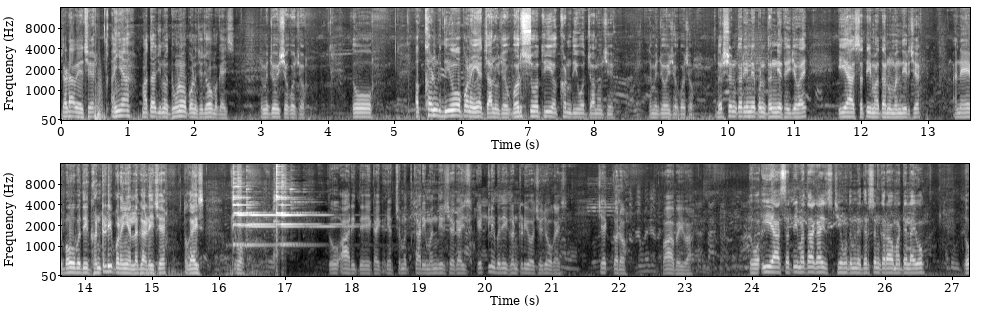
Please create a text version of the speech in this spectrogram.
ચડાવે છે. અહીંયા માતાજીનો ધૂણો પણ છે. જો મગાઈશ તમે જોઈ શકો છો. તો અખંડ દીવો પણ અહીંયા ચાલુ છે. વર્ષોથી અખંડ દીવો ચાલુ છે. તમે જોઈ શકો છો. દર્શન કરીને પણ ધન્ય થઈ જવાય. એ આ સતી માતાનું મંદિર છે. અને બહુ બધી ઘંટડી પણ અહીંયા લગાડી છે. તો ગાઈસ જો. તો આ રીતે કંઈક અહીંયા ચમત્કારી મંદિર છે ગાઈસ કેટલી બધી ઘંટડીઓ છે, જો ગાઈસ ચેક કરો. વાહ ભાઈ વાહ. તો એ આ સતી માતા ગાઈસ જે હું તમને દર્શન કરવા માટે લાવ્યો. તો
